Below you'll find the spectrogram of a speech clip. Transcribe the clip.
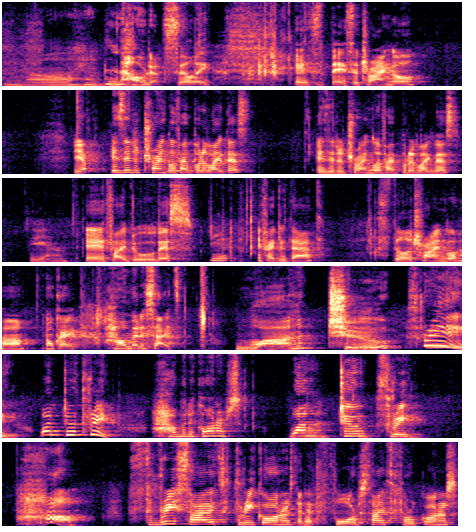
No. No, that's silly. Is this a triangle? Yep. Is it a triangle if I put it like this? Is it a triangle if I put it like this? Yeah. If I do this? Yep. If I do that? Still a triangle, huh? Okay. How many sides? One, two, three. One, two, three. How many corners? One, two, three. Huh. Three sides, three corners that had four sides, four corners.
